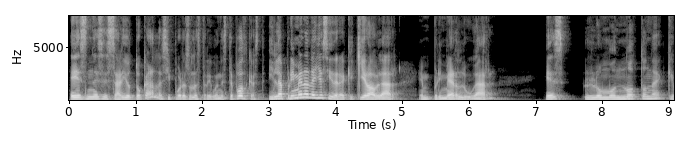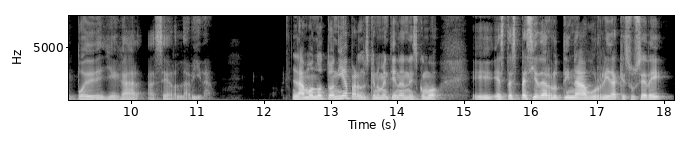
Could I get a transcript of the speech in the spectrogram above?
es necesario tocarlas y por eso las traigo en este podcast. Y la primera de ellas y de la que quiero hablar, en primer lugar, es lo monótona que puede llegar a ser la vida. La monotonía, para los que no me entiendan, es como eh, esta especie de rutina aburrida que sucede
